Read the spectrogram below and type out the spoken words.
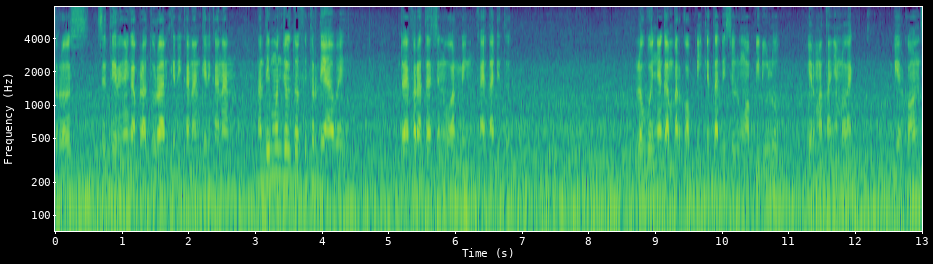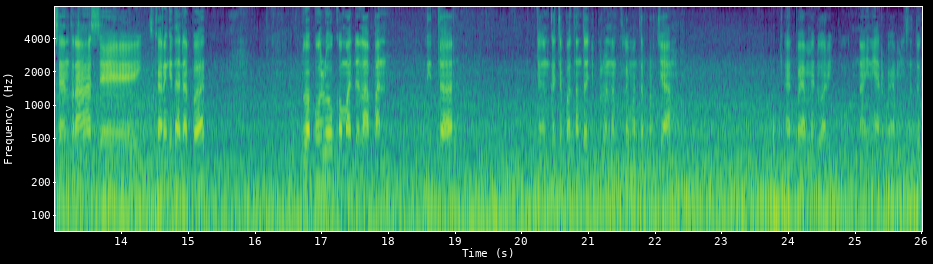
terus setirnya nggak beraturan kiri kanan kiri kanan, nanti muncul tuh fitur DAW, driver attention warning kayak tadi tuh. Logonya gambar kopi, kita disuruh ngopi dulu biar matanya melek, biar konsentrasi. Sekarang kita dapat 20,8 liter dengan kecepatan 76 km per jam. RPM nya 2000 nah ini RPM nya 1,7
